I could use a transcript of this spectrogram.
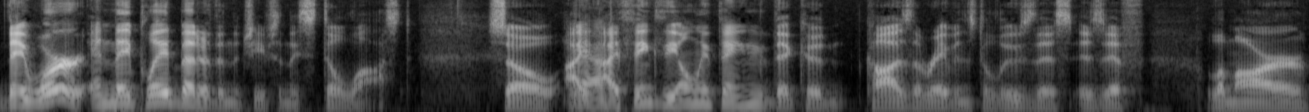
They were, and they played better than the Chiefs, and they still lost. So Yeah. I, I think the only thing that could cause the Ravens to lose this is if Lamar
